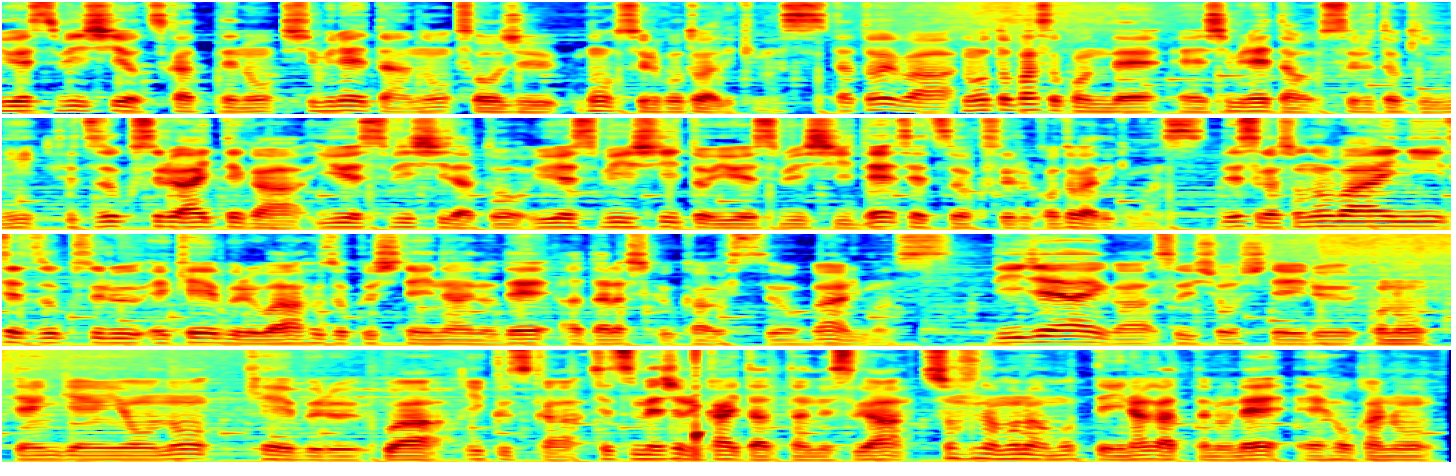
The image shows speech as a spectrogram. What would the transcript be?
USB-C を使ってのシミュレーターの操縦もすることができます。例えばノートパソコンでシミュレーターをするときに接続する相手が USB-C だと USB-C と USB-C で接続することができます。ですがその場合に接続するケーブルは付属していないので新しく買う必要があります。DJI が推奨しているこの電源用のケーブルはいくつか説明書に書いてあったんですがそんなものは持っていなかったので、えー、他の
